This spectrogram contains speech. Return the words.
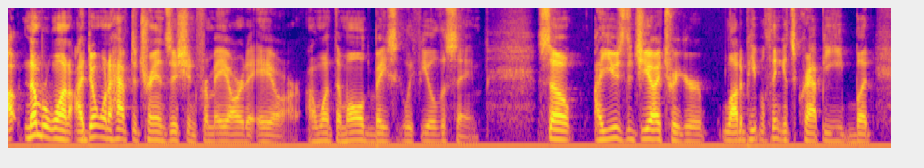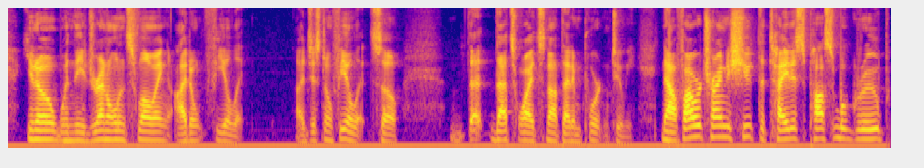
Uh, number one, I don't want to have to transition from AR to AR. I want them all to basically feel the same. So I use the GI trigger. A lot of people think it's crappy, but you know, when the adrenaline's flowing, I don't feel it. I just don't feel it. So that that's why it's not that important to me. Now, if I were trying to shoot the tightest possible group,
